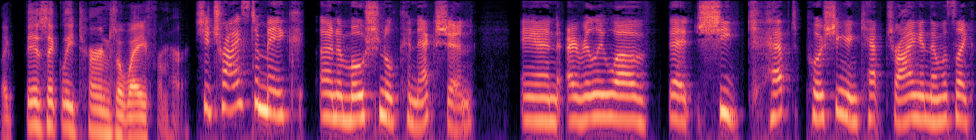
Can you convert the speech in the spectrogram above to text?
Like physically turns away from her. she tries to make an emotional connection and i really love that she kept pushing and kept trying and then was like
